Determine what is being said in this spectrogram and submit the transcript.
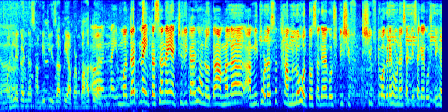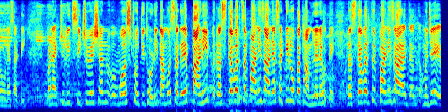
महिलेकडनं सांगितली जाते आपण पाहतोय. नाही मदत नाही तसं नाही ऍक्च्युली काय झालं होतं आम्हाला आम्ही थोडंसं थांबलो होतो सगळ्या गोष्टी शिफ्ट शिफ्ट वगैरे होण्यासाठी सगळ्या गोष्टी हे होण्यासाठी. पण ऍक्च्युली सिच्युएशन वर्स्ट होती थोडी त्यामुळे सगळे पाणी रस्त्यावरचं पाणी जाण्यासाठी लोक थांबलेले होते. रस्त्यावरचं पाणी जा म्हणजे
